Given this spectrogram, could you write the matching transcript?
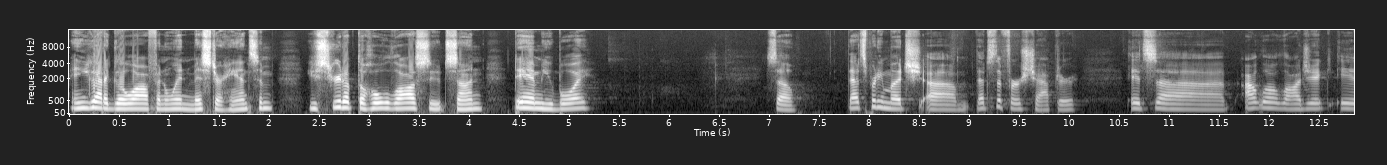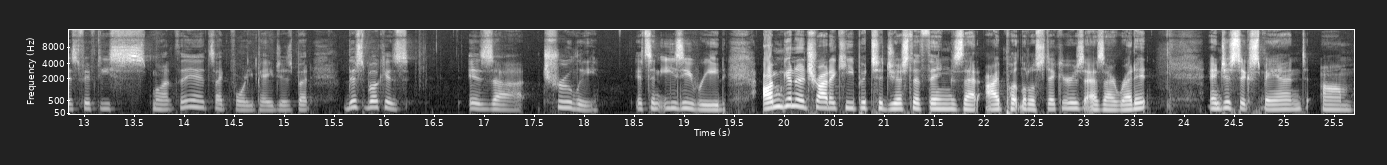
and you got to go off and win, Mister Handsome. You screwed up the whole lawsuit, son. Damn you, boy!" So that's pretty much um, that's the first chapter. It's uh, Outlaw Logic is fifty. Well, it's like forty pages, but this book is is uh, truly it's an easy read. I'm gonna try to keep it to just the things that I put little stickers as I read it, and just expand. Um,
